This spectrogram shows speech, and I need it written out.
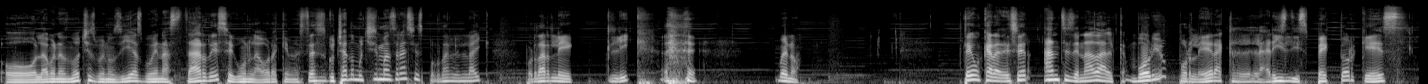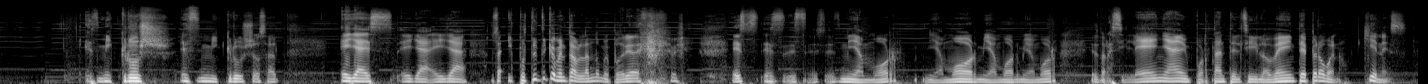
Hola, buenas noches, buenos días, buenas tardes, según la hora que me estás escuchando. Muchísimas gracias por darle like, por darle click. bueno, tengo que agradecer antes de nada al Camborio por leer a Clarice Lispector, que es es mi crush, es mi crush, o sea, ella es, ella, ella, o sea, hipotéticamente hablando me podría dejar, es, es, es, es, mi amor, mi amor, mi amor, mi amor, es brasileña, importante del siglo XX, pero bueno, ¿quién es?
